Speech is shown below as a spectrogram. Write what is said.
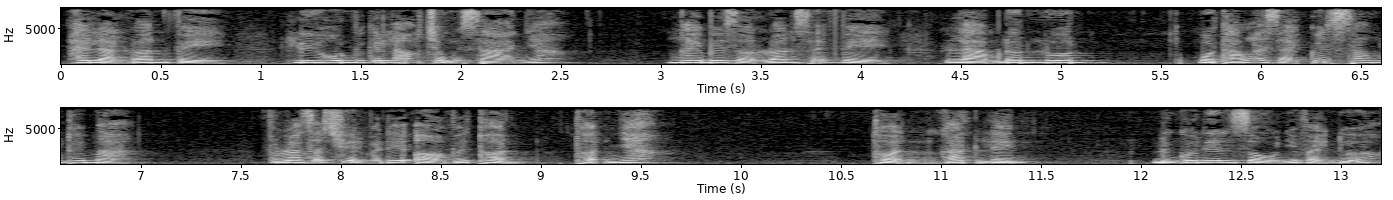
Hay là Loan về, Ly hôn với cái lão chồng già nhá. Ngay bây giờ Loan sẽ về, Làm đơn luôn. Một tháng là giải quyết xong thôi mà. Và Loan sẽ chuyển về đây ở với Thuận. Thuận nhá. Thuận gắt lên, Đừng có điên rồ như vậy nữa.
